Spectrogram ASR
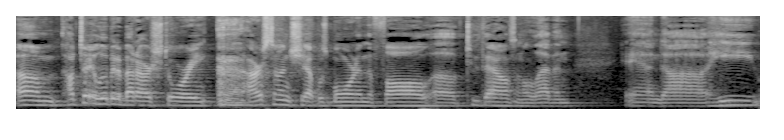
Um, I'll tell you a little bit about our story. our son Shep was born in the fall of 2011, and uh, he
